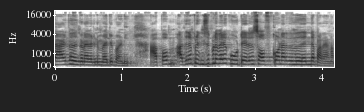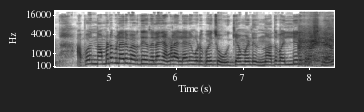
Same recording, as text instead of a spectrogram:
താഴ്ന്നു നിൽക്കണവരുടെ പണി. അപ്പം അതിന് പ്രിൻസിപ്പൾ വരെ കൂട്ടിയായിരുന്നു സോഫ്റ്റ് കോർണർ എന്ന് തന്നെ പറയണം. അപ്പോൾ നമ്മുടെ പിള്ളേർ വെറുതെ ഇരുന്നില്ല ഞങ്ങൾ എല്ലാവരും കൂടെ പോയി ചോദിക്കാൻ വേണ്ടി നിന്നു. അത് വലിയൊരു പ്രശ്നമായി.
